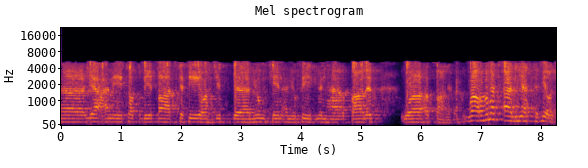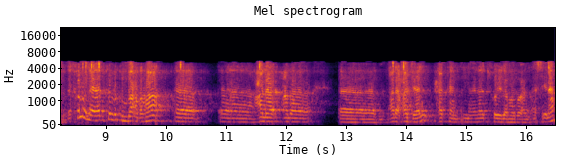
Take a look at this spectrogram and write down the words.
آه، يعني تطبيقات كثيرة جدا يمكن أن يفيد منها الطالب والطالبة. وهناك آليات كثيرة جدا. خلونا أذكر لكم بعضها آه، آه، على على على عجل حتى ندخل إلى موضوع الأسئلة.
